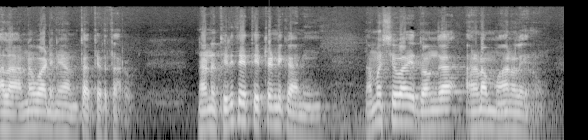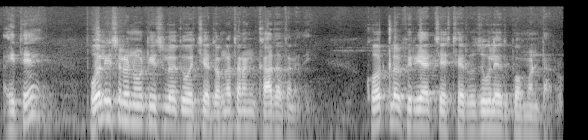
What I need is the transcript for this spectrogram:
అలా అన్నవాడిని అంతా తిడతారు. నన్ను తిడితే తిట్టండి కానీ నమశివాయ దొంగ అనడం మానలేను. అయితే పోలీసుల నోటీసులోకి వచ్చే దొంగతనం కాదతనిది. కోర్టులో ఫిర్యాదు చేస్తే రుజువు లేదు పొమ్మంటారు.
